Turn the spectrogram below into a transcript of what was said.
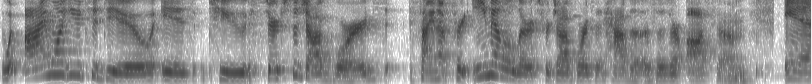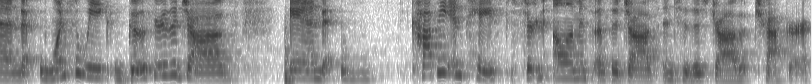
what I want you to do is to search the job boards, sign up for email alerts for job boards that have those. Those are awesome. And once a week, go through the jobs and copy and paste certain elements of the jobs into this job tracker.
